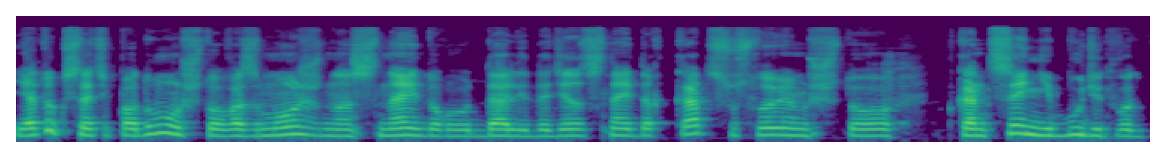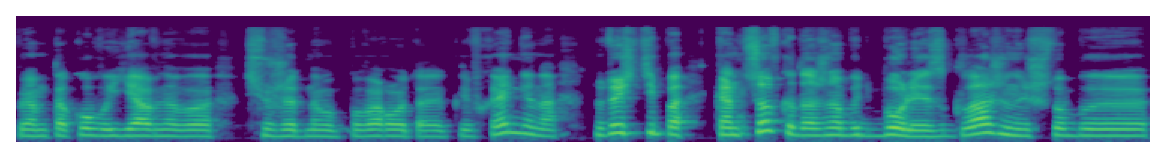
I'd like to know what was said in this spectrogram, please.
Я тут, кстати, подумал, что, возможно, Снайдеру дали доделать Снайдер Кат с условием, что конце не будет вот прям такого явного сюжетного поворота Клиффхенгена. Ну, то есть, типа, концовка должна быть более сглаженной, чтобы,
